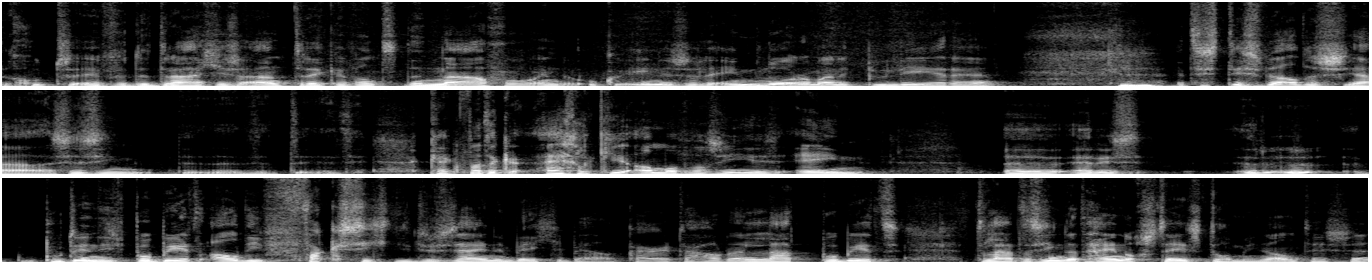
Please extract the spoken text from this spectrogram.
goed even de draadjes aantrekken. Want de NAVO en de Oekraïne zullen enorm manipuleren. Hè? Hm. Het, is, het is wel dus, ja, ze zien. kijk, wat ik er eigenlijk hier allemaal van zie is één. Uh, er is. Poetin probeert al die facties die er zijn een beetje bij elkaar te houden. En laat, probeert te laten zien dat hij nog steeds dominant is. Hè?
